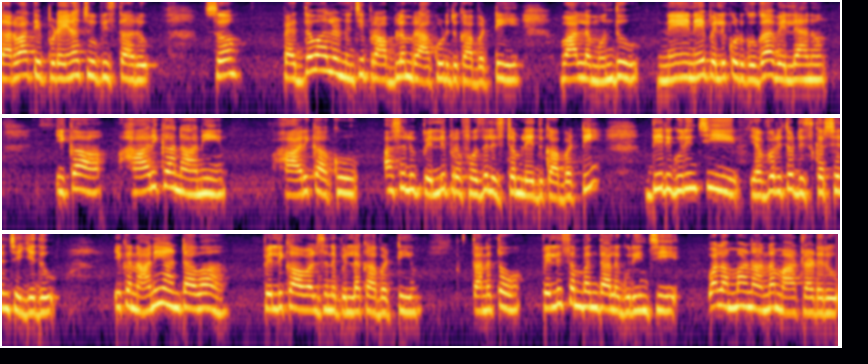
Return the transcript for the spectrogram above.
తర్వాత ఎప్పుడైనా చూపిస్తారు. సో పెద్దవాళ్ళ నుంచి ప్రాబ్లం రాకూడదు కాబట్టి వాళ్ళ ముందు నేనే పెళ్ళికొడుకుగా వెళ్ళాను. ఇక హారిక నాని హారికకు అసలు పెళ్ళి ప్రపోజల్ ఇష్టం లేదు కాబట్టి దీని గురించి ఎవరితో డిస్కషన్ చెయ్యదు. ఇక నాని అంటావా పెళ్ళి కావాల్సిన పిల్ల కాబట్టి తనతో పెళ్ళి సంబంధాల గురించి వాళ్ళ అమ్మా నాన్న మాట్లాడరు.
